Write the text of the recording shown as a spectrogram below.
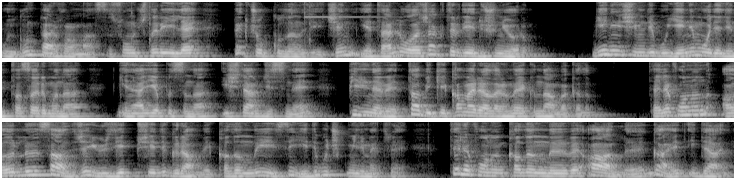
uygun performanslı sonuçları ile pek çok kullanıcı için yeterli olacaktır diye düşünüyorum. Gelin şimdi bu yeni modelin tasarımına, genel yapısına, işlemcisine, piline ve tabii ki kameralarına yakından bakalım. Telefonun ağırlığı sadece 177 gram ve kalınlığı ise 7,5 mm. Telefonun kalınlığı ve ağırlığı gayet ideal.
